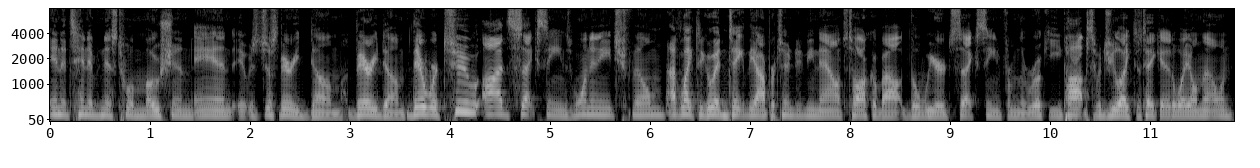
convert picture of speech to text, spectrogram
inattentiveness to emotion, and it was just very dumb. Very dumb. There were two odd sex scenes, one in each film. I'd like to go ahead and take the opportunity now to talk about the weird sex scene from the rookie. Pops, would you like to take it away on that one?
